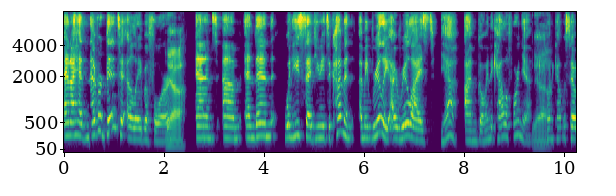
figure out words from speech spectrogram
and I had never been to LA before. Yeah. And um, and then when he said you need to come and I mean, really, I realized, yeah, I'm going to California. Yeah. I'm Going to California. So,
